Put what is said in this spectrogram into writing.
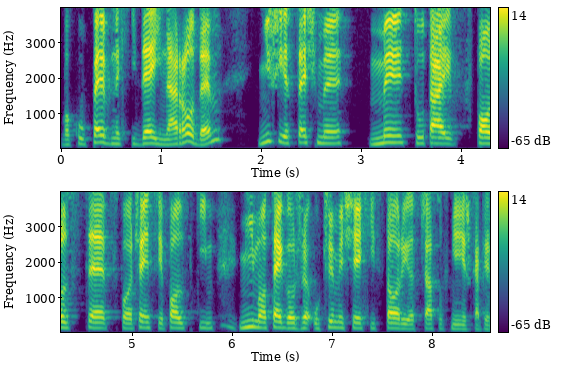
wokół pewnych idei narodem, niż jesteśmy my tutaj w Polsce, w społeczeństwie polskim, mimo tego, że uczymy się historii od czasów Mieszka I.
